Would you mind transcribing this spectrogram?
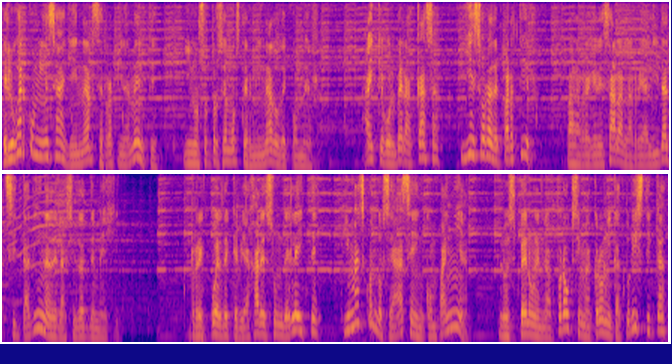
El lugar comienza a llenarse rápidamente y nosotros hemos terminado de comer. Hay que volver a casa y es hora de partir para regresar a la realidad citadina de la Ciudad de México. Recuerde que viajar es un deleite y más cuando se hace en compañía. Lo espero en la próxima crónica turística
